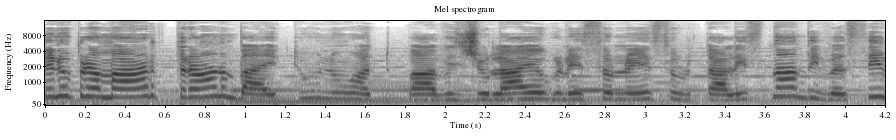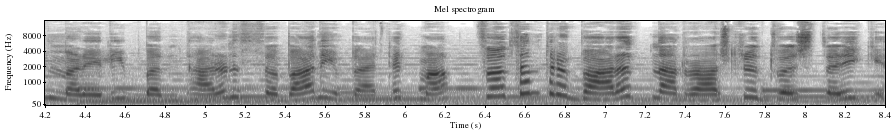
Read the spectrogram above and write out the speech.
તેનું પ્રમાણ ત્રણ બાય ટુ નું હતું. બાવીસ જુલાઈ ઓગણીસો ને સુડતાલીસ ના દિવસે મળેલી બંધારણ સભાની બેઠકમાં સ્વતંત્ર ભારતના રાષ્ટ્રધ્વજ તરીકે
